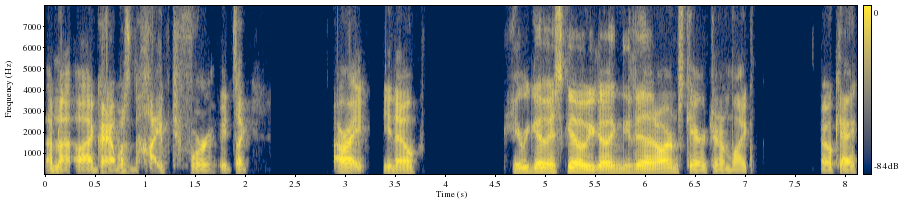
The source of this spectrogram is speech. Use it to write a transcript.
I'm not. I, I wasn't hyped for. It's like, all right, you know, here we go. Let's go. You're going to get an arms character. I'm like, okay.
